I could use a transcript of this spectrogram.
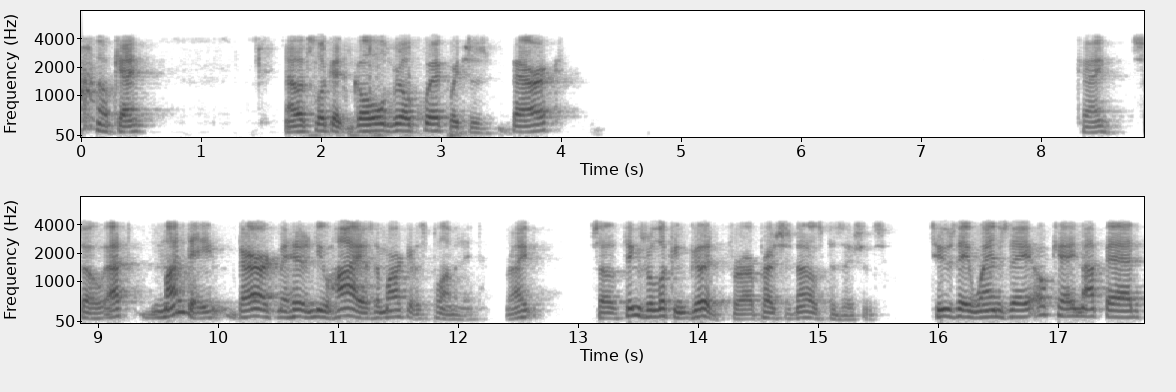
okay. Now let's look at gold real quick, which is Barrick. Okay, so that's Monday. Barrick hit a new high as the market was plummeting, right? So things were looking good for our precious metals positions. Tuesday, Wednesday, okay, not bad.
